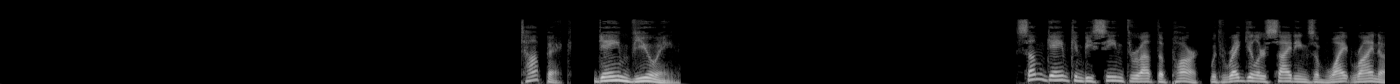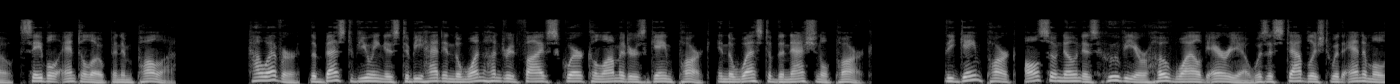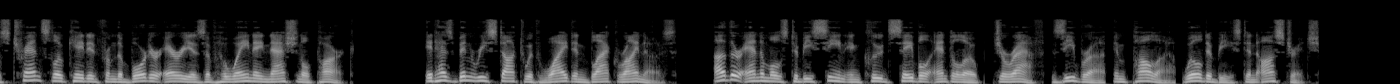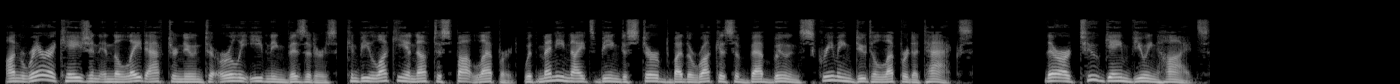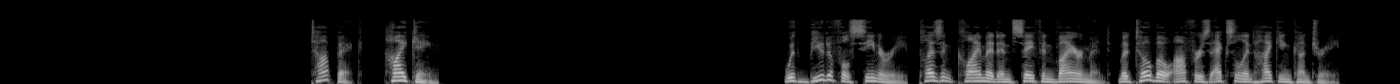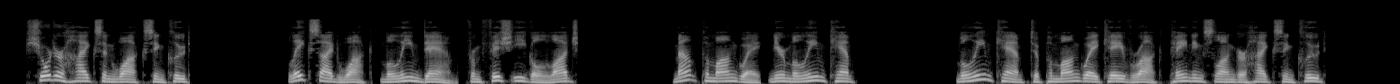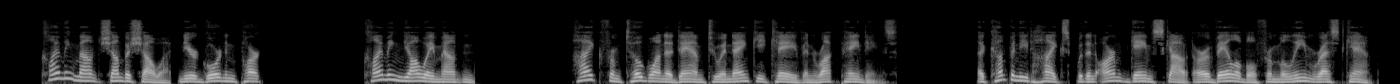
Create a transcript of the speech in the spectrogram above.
Game viewing Some game can be seen throughout the park, with regular sightings of white rhino, sable antelope and impala. However, the best viewing is to be had in the 105 square kilometers game park, in the west of the national park. The game park, also known as Whovi or Hove Wild Area was established with animals translocated from the border areas of Hwange National Park. It has been restocked with white and black rhinos. Other animals to be seen include sable antelope, giraffe, zebra, impala, wildebeest and ostrich. On rare occasion in the late afternoon to early evening visitors, can be lucky enough to spot leopard, with many nights being disturbed by the ruckus of baboons screaming due to leopard attacks. There are two game viewing hides. Hiking With beautiful scenery, pleasant climate and safe environment, Matobo offers excellent hiking country. Shorter hikes and walks include Lakeside Walk, Maleme Dam, from Fish Eagle Lodge Mount Pomongwe, near Maleme Camp Maleme Camp to Pomongwe Cave Rock Paintingslonger hikes include Climbing Mount Shumbashawa, near Gordon Park Climbing Nyaway Mountain Hike from Toghwana Dam to Inanke Cave and rock paintings. Accompanied hikes, with an armed game scout are available from Maleme Rest Camp.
